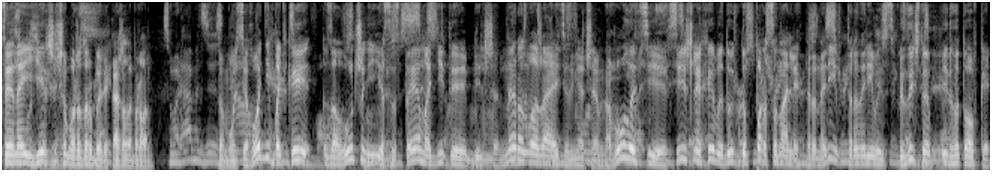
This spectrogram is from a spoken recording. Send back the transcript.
Це найгірше, що може зробити, каже Леброн. Тому сьогодні батьки залучені, є система, діти більше не розважаються з м'ячем на вулиці. Всі шляхи ведуть до персональних тренерів, тренерів із фізичної підготовки.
